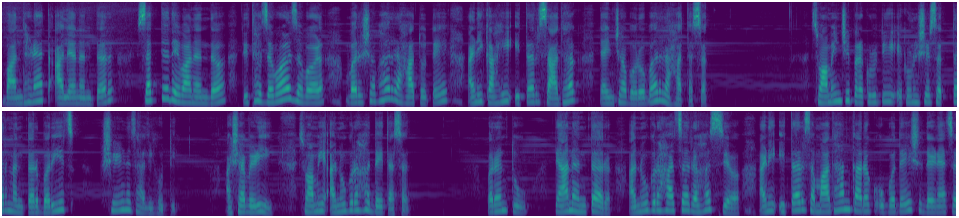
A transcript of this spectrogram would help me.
बांधण्यात आल्यानंतर सत्यदेवानंद तिथे जवळजवळ वर्षभर राहत होते आणि काही इतर साधक त्यांच्याबरोबर राहत असत. स्वामींची प्रकृती एकोणीसशे सत्तर नंतर बरीच क्षीण झाली होती. अशावेळी स्वामी अनुग्रह देत असत. परंतु त्यानंतर अनुग्रहाचं रहस्य आणि इतर समाधानकारक उपदेश देण्याचं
